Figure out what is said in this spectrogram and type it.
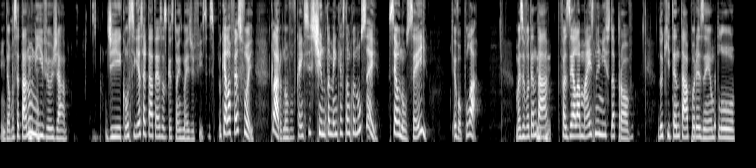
Então você está no uhum. nível já de conseguir acertar até essas questões mais difíceis. O que ela fez foi, claro, não vou ficar insistindo também em questão que eu não sei. Se eu não sei, eu vou pular. Mas eu vou tentar uhum. fazer ela mais no início da prova do que tentar, por exemplo,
